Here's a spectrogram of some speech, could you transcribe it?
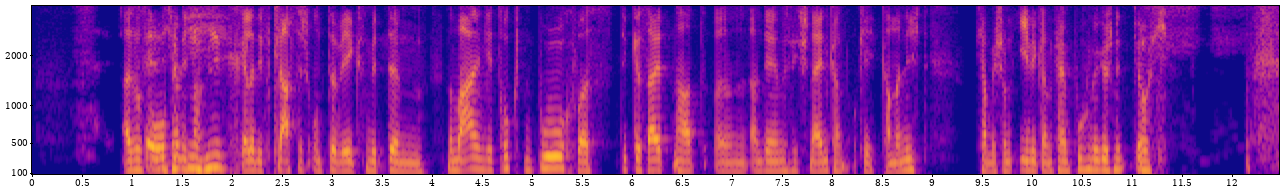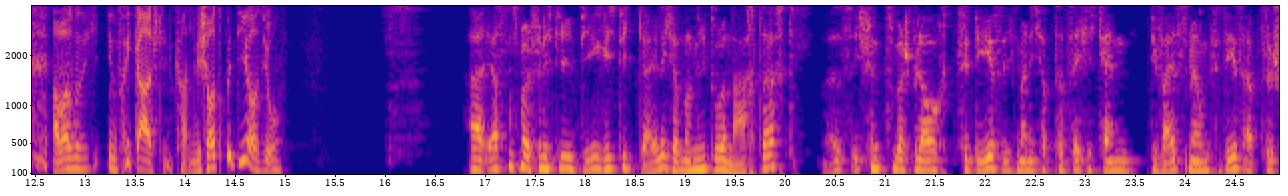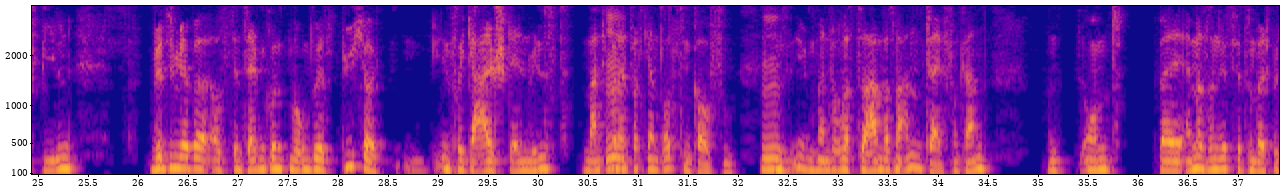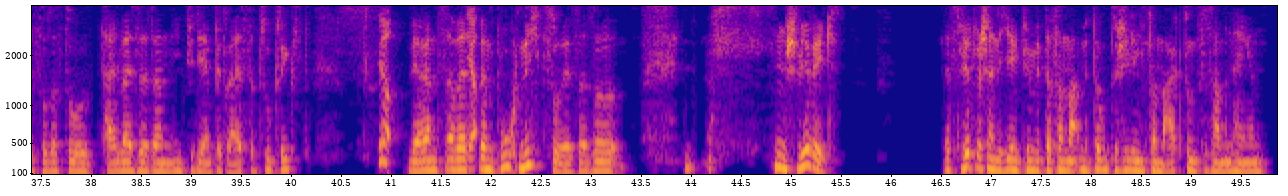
Also so äh, ich bin ich relativ klassisch unterwegs mit dem normalen gedruckten Buch, was dicke Seiten hat, äh, an denen man sich schneiden kann. Okay, kann man nicht. Ich habe mich schon ewig an kein Buch mehr geschnitten, glaube ich. Aber was man sich ins Regal stellen kann. Wie schaut's bei dir aus, Jo? Äh, erstens mal finde ich die Idee richtig geil. Ich habe noch nie drüber nachgedacht. Also ich finde zum Beispiel auch CDs, ich meine, ich habe tatsächlich kein Device mehr, um CDs abzuspielen. Würde sie mir aber aus denselben Gründen, warum du jetzt Bücher ins Regal stellen willst, manchmal hm. einfach gern trotzdem kaufen. Hm. Um einfach was zu haben, was man angreifen kann. Und, und bei Amazon ist ja zum Beispiel so, dass du teilweise dann irgendwie die MP3s dazu kriegst. Ja. Während es aber ja. beim Buch nicht so ist. Also hm, schwierig. Es wird wahrscheinlich irgendwie mit der, Verma mit der unterschiedlichen Vermarktung zusammenhängen.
